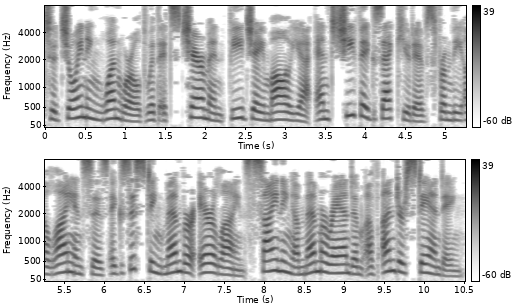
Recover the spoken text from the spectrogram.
to joining oneworld with its chairman Vijay Mallya and chief executives from the alliance's existing member airlines signing a Memorandum of Understanding,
